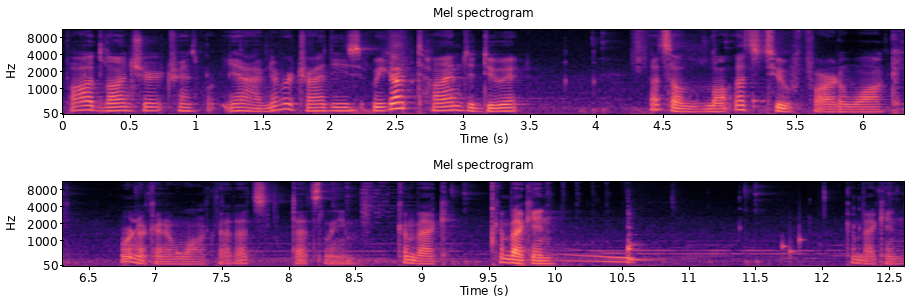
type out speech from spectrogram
Pod launcher, transport. Yeah, I've never tried these. We got time to do it. That's a long. That's too far to walk. We're not gonna walk that. That's that's lame. Come back. Come back in. Come back in.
